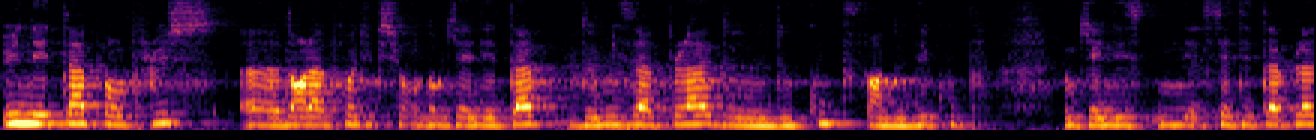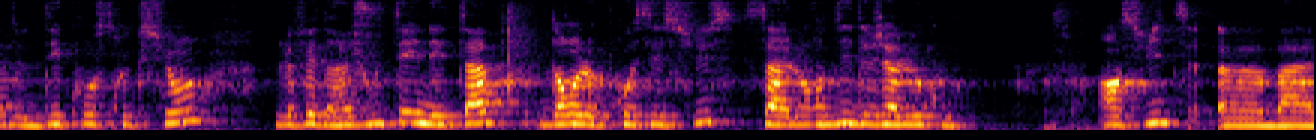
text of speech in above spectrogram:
une étape en plus euh, dans la production. Donc il y a une étape de mise à plat, de, de coupe, enfin de découpe. Donc il y a une- une- cette étape-là de déconstruction. Le fait d'ajouter une étape dans le processus, ça alourdit déjà le coût. Ensuite, euh, bah,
